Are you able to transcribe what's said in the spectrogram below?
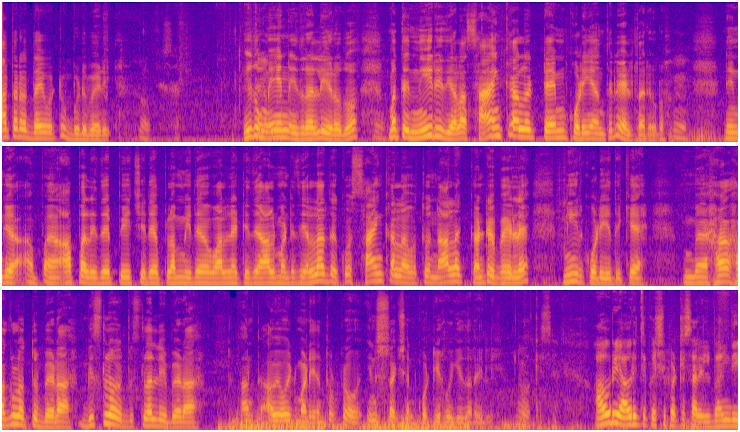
ಆ ಥರ ದಯವಿಟ್ಟು ಬಿಡಬೇಡಿ. ಇದು ಮೇನ್ ಇದರಲ್ಲಿ ಇರೋದು. ಮತ್ತು ನೀರಿದೆಯಲ್ಲ ಸಾಯಂಕಾಲ ಟೈಮ್ ಕೊಡಿ ಅಂತೇಳಿ ಹೇಳ್ತಾರೆ ಇವರು. ನಿಮಗೆ ಆಪಲ್ ಇದೆ ಪೀಚ್ ಇದೆ ಪ್ಲಮ್ ಇದೆ ವಾಲ್ನಟ್ ಇದೆ ಆಲ್ಮಂಡ್ ಇದೆ ಎಲ್ಲದಕ್ಕೂ ಸಾಯಂಕಾಲ ಹೊತ್ತು ನಾಲ್ಕು ಗಂಟೆ ಮೇಲೆ ನೀರು ಕೊಡಿ ಇದಕ್ಕೆ. ಹಗಲೊತ್ತು ಬೇಡ ಬಿಸಿಲು ಬಿಸಿಲಲ್ಲಿ ಬೇಡ ಅಂತ ಅವಾಯ್ಡ್ ಮಾಡಿ ಅಂತ ಹೇಳ್ಬಿಟ್ಟು ಇನ್ಸ್ಟ್ರಕ್ಷನ್ ಕೊಟ್ಟು ಹೋಗಿದ್ದಾರೆ ಇಲ್ಲಿ. ಓಕೆ ಸರ್ ಅವರು ಯಾವ ರೀತಿ ಖುಷಿ ಪಟ್ಟರು ಸರ್ ಇಲ್ಲಿ ಬಂದು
